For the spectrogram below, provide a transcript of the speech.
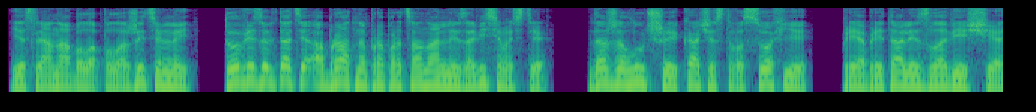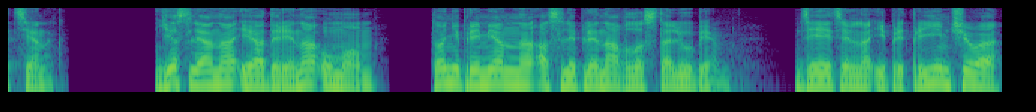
Если она была положительной, то в результате обратно пропорциональной зависимости даже лучшие качества Софьи приобретали зловещий оттенок. Если она и одарена умом, то непременно ослеплена властолюбием – деятельно и предприимчиво,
